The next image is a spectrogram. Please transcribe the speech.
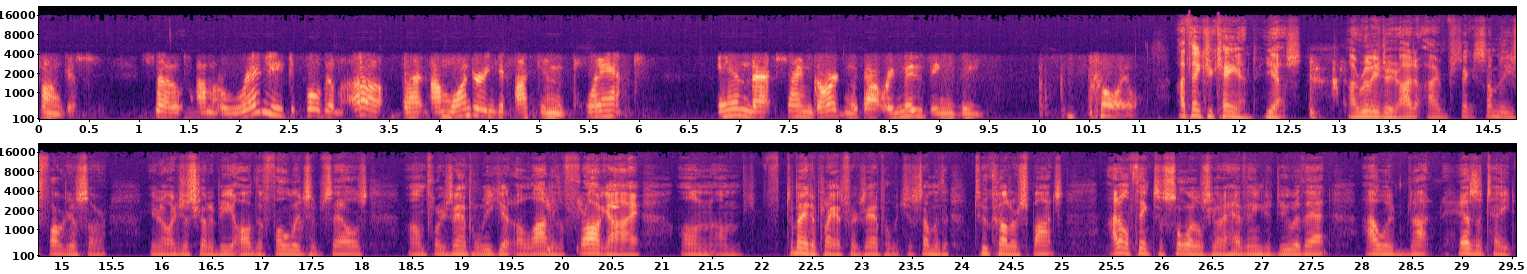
fungus. So I'm ready to pull them up, but I'm wondering if I can plant in that same garden without removing the soil. I think you can. Yes, I really do. I, I think some of these fungus are, you know, are just going to be on the foliage themselves. Um, for example, we get a lot of the frog eye on tomato plants, for example, which is some of the two color spots. I don't think the soil is going to have anything to do with that. I would not hesitate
